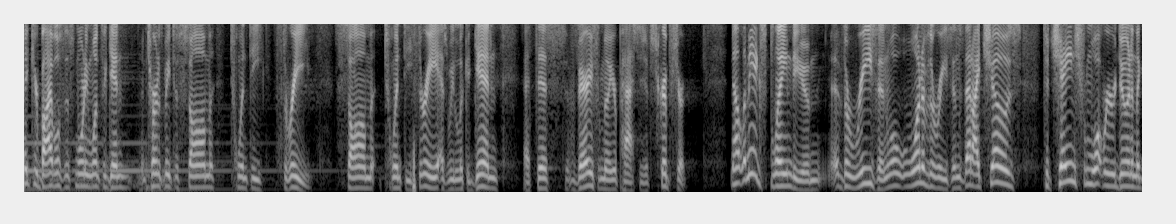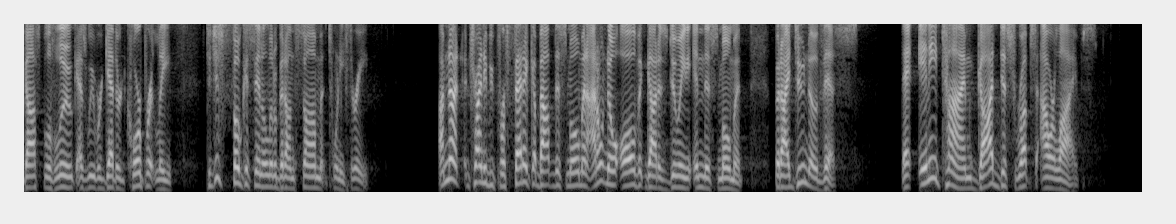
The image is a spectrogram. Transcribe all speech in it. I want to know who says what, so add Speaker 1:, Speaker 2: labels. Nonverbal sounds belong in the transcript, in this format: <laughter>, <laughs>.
Speaker 1: take your Bibles this morning once again and turn with me to Psalm 23. Psalm 23 as we look again at this very familiar passage of Scripture. Now, let me explain to you the reason, well, one of the reasons that I chose to change from what we were doing in the Gospel of Luke as we were gathered corporately to just focus in a little bit on Psalm 23. I'm not trying to be prophetic about this moment. I don't know all that God is doing in this moment, but I do know this that anytime God disrupts our lives,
